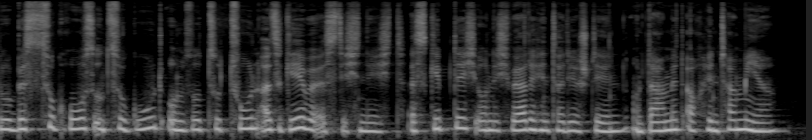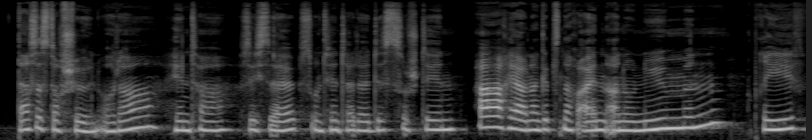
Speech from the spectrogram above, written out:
Du bist zu groß und zu gut, um so zu tun, als gäbe es dich nicht. Es gibt dich und ich werde hinter dir stehen und damit auch hinter mir. Das ist doch schön, oder? Hinter sich selbst und hinter der Dis zu stehen. Ach ja, und dann gibt's noch einen anonymen Brief,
